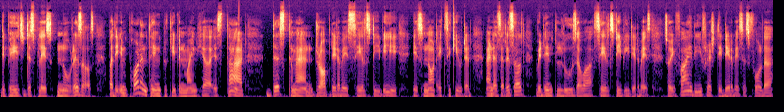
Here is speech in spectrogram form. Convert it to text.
the page displays no results. But the important thing to keep in mind here is that this command drop database sales db is not executed. And as a result we didn't lose our sales db database. So if I refresh the databases folder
